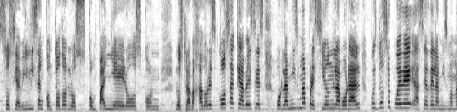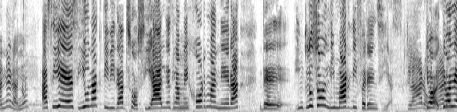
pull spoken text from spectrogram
sociabilizan con todos los compañeros, con los trabajadores, cosa que a veces por la misma presión laboral, pues no se puede hacer de la misma manera, ¿no? Así es, y una actividad social es la mejor manera de incluso limar diferencias. Claro, yo, yo le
